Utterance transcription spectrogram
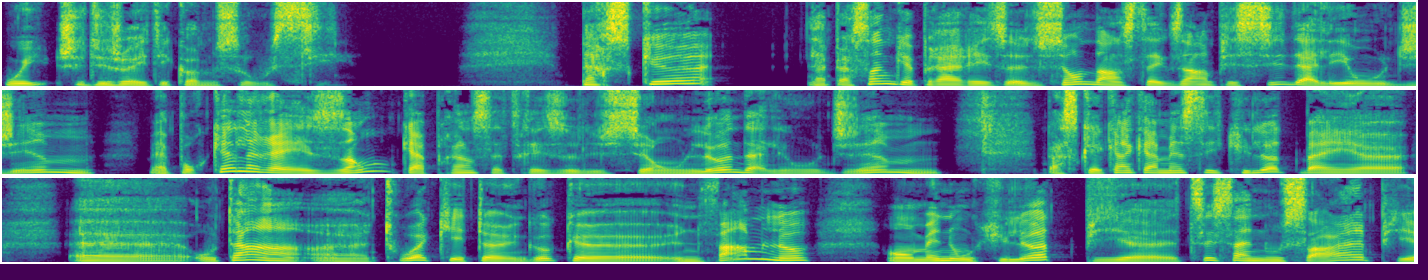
oui, j'ai déjà été comme ça aussi. Parce que la personne qui a pris la résolution dans cet exemple ici d'aller au gym, mais pour quelle raison qu'elle prend cette résolution-là d'aller au gym? Parce que quand elle met ses culottes, ben euh, euh, autant toi qui es un gars qu'une femme, là, on met nos culottes, puis euh, tu ça nous sert, puis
